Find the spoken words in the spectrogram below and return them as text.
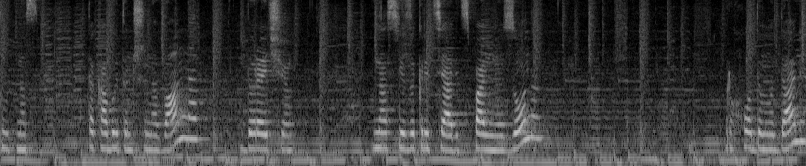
Тут у нас така витончена ванна. До речі, в нас є закриття від спальної зони. Проходимо далі.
